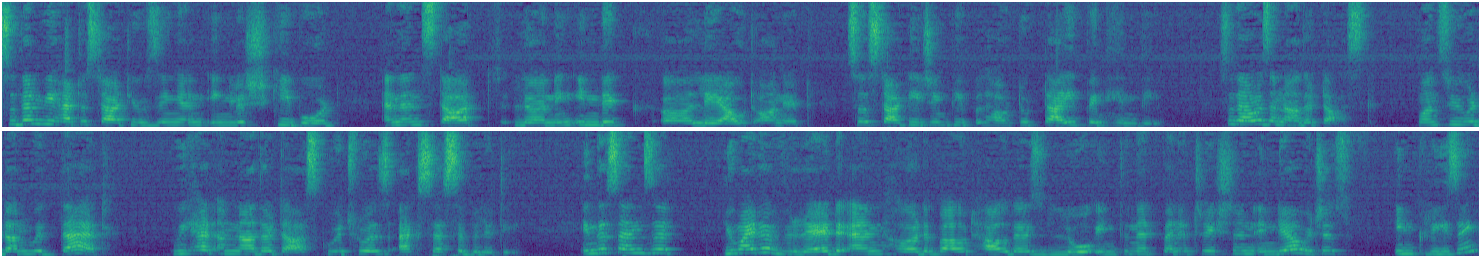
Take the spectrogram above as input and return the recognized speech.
So then we had to start using an English keyboard and then start learning Indic uh, layout on it. So start teaching people how to type in Hindi. So that was another task. Once we were done with that, we had another task which was accessibility. In the sense that you might have read and heard about how there's low internet penetration in India, which is increasing.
